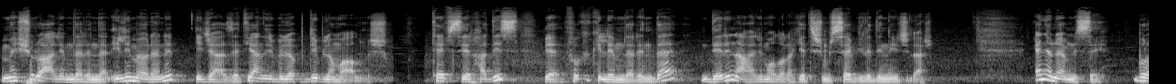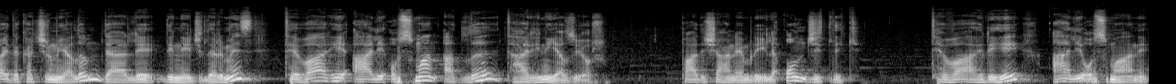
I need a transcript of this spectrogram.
meşhur alimlerinden ilim öğrenip icazet yani diploma almış. Tefsir, hadis ve fıkıh ilimlerinde derin alim olarak yetişmiş sevgili dinleyiciler. En önemlisi, burayı da kaçırmayalım değerli dinleyicilerimiz, Tevahi Ali Osman adlı tarihini yazıyor padişahın emriyle 10 ciltlik Tevahirihi Ali Osmani.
